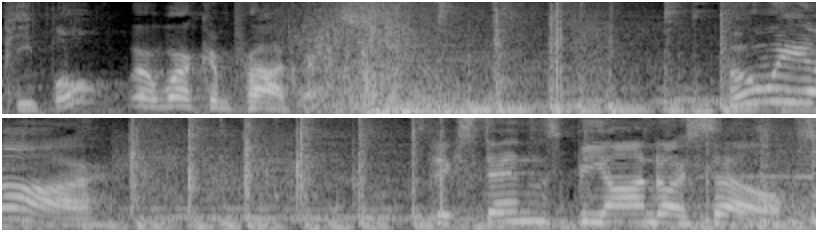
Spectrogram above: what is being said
people, we're a work in progress who we are, it extends beyond ourselves.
